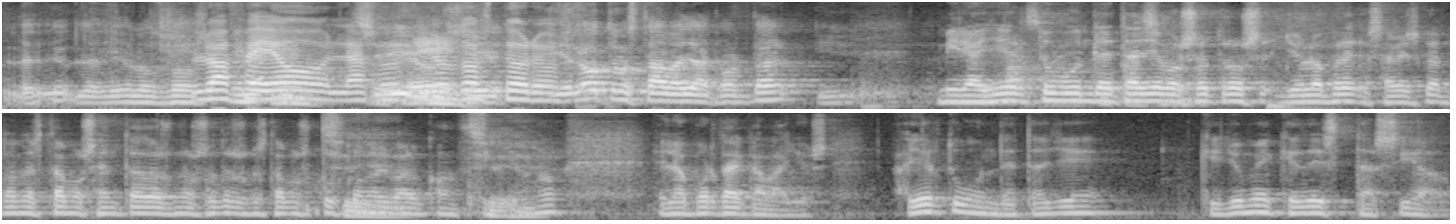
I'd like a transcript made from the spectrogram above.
le, le dio los dos. Lo afeó, las Sí, dos- los dos toros. Y el otro estaba ya tal. Y... Mira, ayer tuvo un detalle vosotros, yo lo sabéis dónde estamos sentados nosotros, que estamos justo Sí, en el balconcillo, sí. ¿no? En la puerta de caballos. Ayer tuvo un detalle que yo me quedé estasiado.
